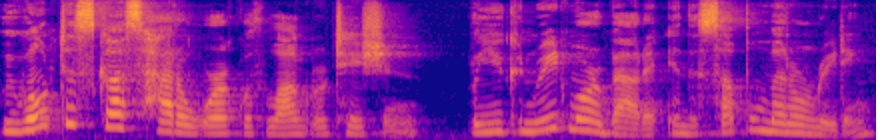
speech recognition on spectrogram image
We won't discuss how to work with log rotation, but you can read more about it in the supplemental reading.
